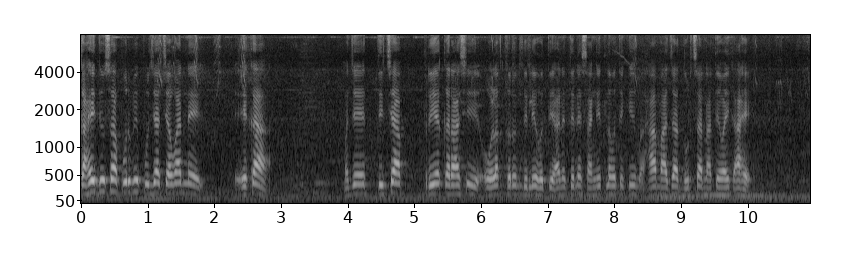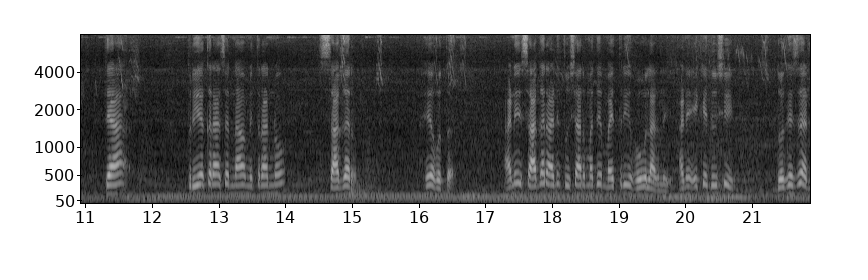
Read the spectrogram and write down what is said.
काही दिवसापूर्वी पूजा चव्हाणने एका म्हणजे तिच्या प्रियकराशी ओळख करून दिली होती आणि तिने सांगितलं होते की हा माझा दूरचा नातेवाईक आहे. त्या प्रियकराचं नाव मित्रांनो सागर हे होतं. आणि सागर आणि तुषारमध्ये मैत्री होऊ लागली आणि एके दिवशी दोघेजण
